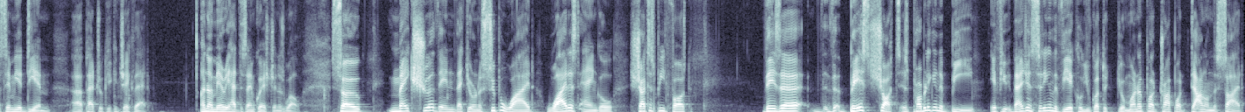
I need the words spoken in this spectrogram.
send me a DM, uh, Patrick. You can check that. I know Mary had the same question as well. So make sure then that you're on a super wide, widest angle, shutter speed fast. there's a the best shot is probably going to be if you imagine sitting in the vehicle, you've got the, your monopod tripod down on the side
